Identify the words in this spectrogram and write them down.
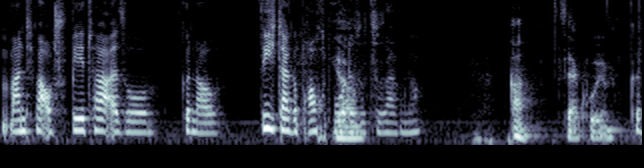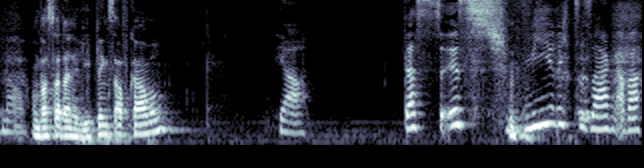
manchmal auch später. Also genau, wie ich da gebraucht wurde ja. sozusagen. Ne? Ah, sehr cool. Genau. Und was war deine Lieblingsaufgabe? Ja, das ist schwierig zu sagen, aber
